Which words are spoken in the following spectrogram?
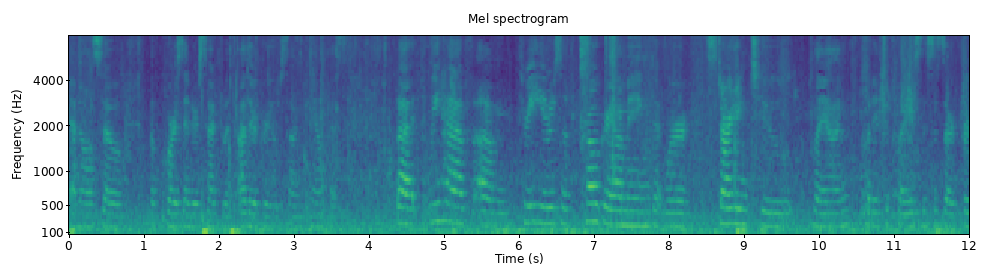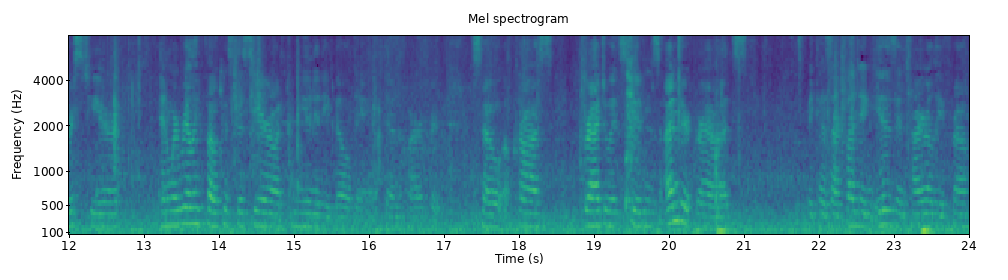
and also, of course, intersect with other groups on campus. But we have um, three years of programming that we're starting to plan, put into place. This is our first year, and we're really focused this year on community building within Harvard. So across graduate students, undergrads, because our funding is entirely from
